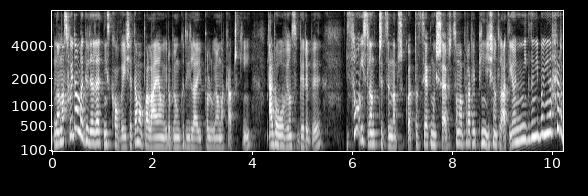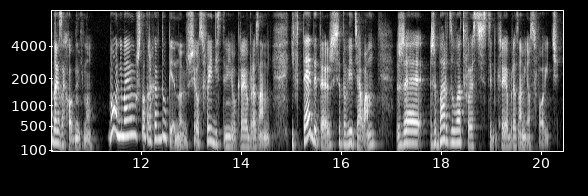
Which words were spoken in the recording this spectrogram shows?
no, na swój domek letniskowy i się tam opalają i robią grilla i polują na kaczki albo łowią sobie ryby. I są Islandczycy na przykład, tacy jak mój szef, co ma prawie 50 lat i oni nigdy nie byli na fiordach zachodnich, no. Bo oni mają już to trochę w dupie, no już się oswoili z tymi krajobrazami. I wtedy też się dowiedziałam, że, że bardzo łatwo jest się z tymi krajobrazami oswoić.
